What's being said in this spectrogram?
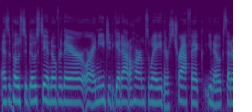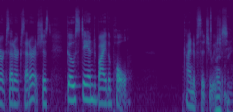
as opposed to go stand over there or i need you to get out of harm's way there's traffic you know et cetera et cetera et cetera it's just go stand by the pole kind of situation I see.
